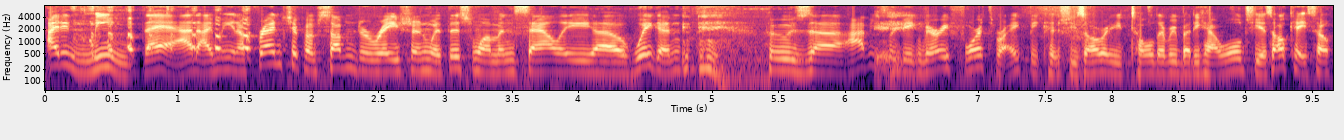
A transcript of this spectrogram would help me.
I didn't mean that. I mean a friendship of some duration with this woman, Sally uh, Wiggin, who's uh, obviously being very forthright because she's already told everybody how old she is. Okay, so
